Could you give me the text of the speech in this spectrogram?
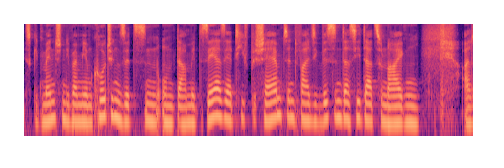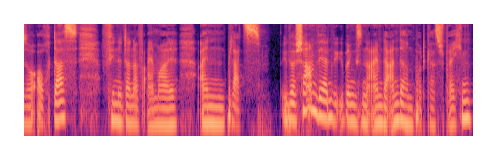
es gibt Menschen, die bei mir im Coaching sitzen und damit sehr, sehr tief beschämt sind, weil sie wissen, dass sie dazu neigen. Also auch das findet dann auf einmal einen Platz. Über Scham werden wir übrigens in einem der anderen Podcasts sprechen.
